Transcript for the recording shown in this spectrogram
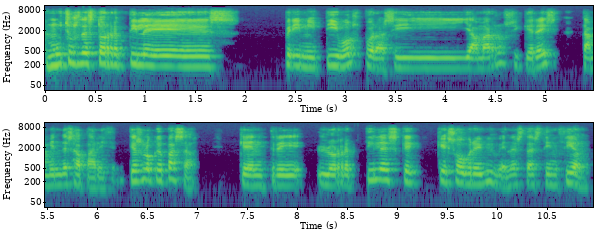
muchos de estos reptiles primitivos, por así llamarlos, si queréis, también desaparecen. ¿Qué es lo que pasa? Que entre los reptiles que, que sobreviven a esta extinción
